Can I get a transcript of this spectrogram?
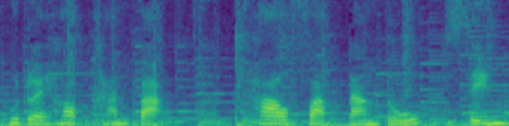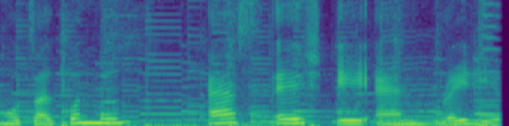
ผู้ดยหอกคันปากพาวฝากดังตู้เซ็งโหใจกวนมึง S H A N Radio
